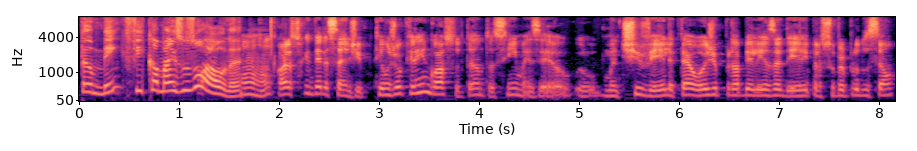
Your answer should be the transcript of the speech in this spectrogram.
também fica mais usual, né? Uhum. Olha só que interessante. Tem um jogo que eu nem gosto tanto assim, mas eu, eu mantive ele até hoje pela beleza dele, pela superprodução,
